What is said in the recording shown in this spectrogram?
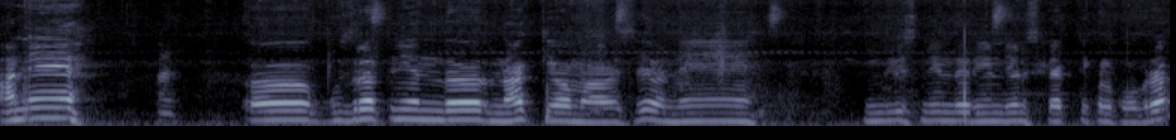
આને અને ગુજરાતની અંદર નાગ કહેવામાં આવે છે અને ઇંગ્લિશની અંદર ઇન્ડિયન સ્પેક્ટિકલ કોબરા.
